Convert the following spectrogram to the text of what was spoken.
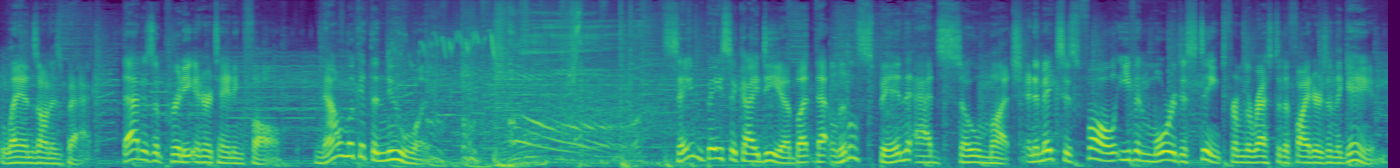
lands on his back. That is a pretty entertaining fall. Now look at the new one. Same basic idea, but that little spin adds so much, and it makes his fall even more distinct from the rest of the fighters in the game.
